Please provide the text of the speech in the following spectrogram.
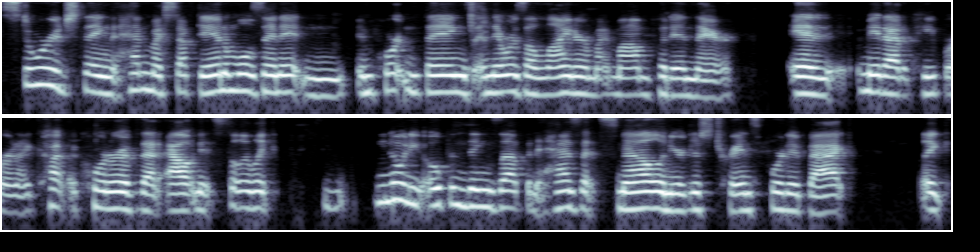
storage thing that had my stuffed animals in it and important things, and there was a liner my mom put in there and made out of paper. And I cut a corner of that out, and it's still like you know when you open things up and it has that smell, and you're just transported back. Like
